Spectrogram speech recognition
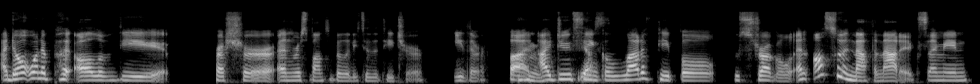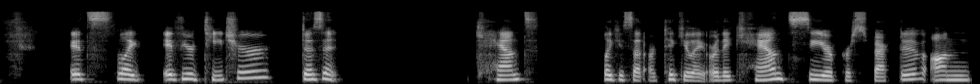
I don't want to put all of the pressure and responsibility to the teacher either. But mm-hmm. I do think yes. a lot of people who struggle, and also in mathematics, I mean, it's like if your teacher doesn't, can't, like you said, articulate, or they can't see your perspective on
